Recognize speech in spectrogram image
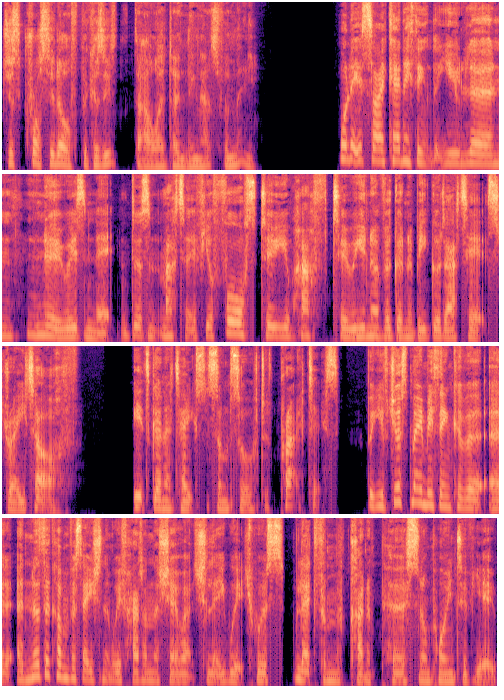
just cross it off because it's, oh, I don't think that's for me. Well, it's like anything that you learn new, isn't it? It doesn't matter. If you're forced to, you have to. You're never going to be good at it straight off. It's going to take some sort of practice. But you've just made me think of a, a, another conversation that we've had on the show, actually, which was led from a kind of personal point of view.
